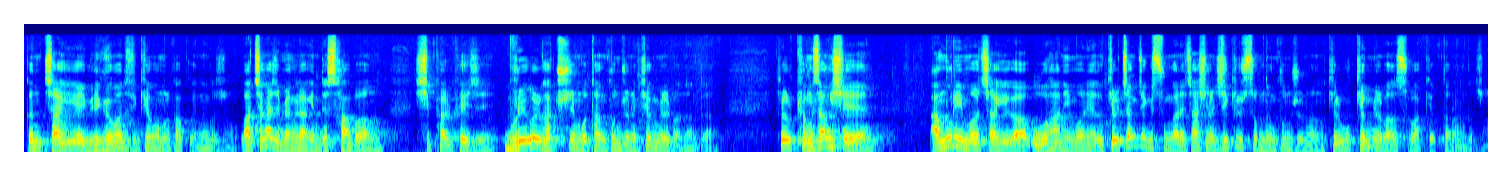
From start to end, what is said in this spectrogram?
그건 자기의 외교관으로서 경험을 갖고 있는 거죠. 마찬가지 맥락인데 4번 18페이지 무력을 갖추지 못한 군주는 경멸받는다. 결국 평상시에 아무리 뭐 자기가 우하니 뭐니 해도 결정적인 순간에 자신을 지킬 수 없는 군주는 결국 경멸받을 수밖에 없다는 거죠.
